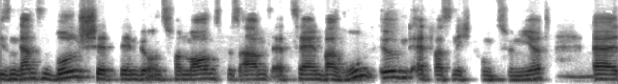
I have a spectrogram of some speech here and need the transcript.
diesen ganzen Bullshit, den wir uns von morgens bis abends erzählen, warum irgendetwas nicht funktioniert, mhm. äh,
